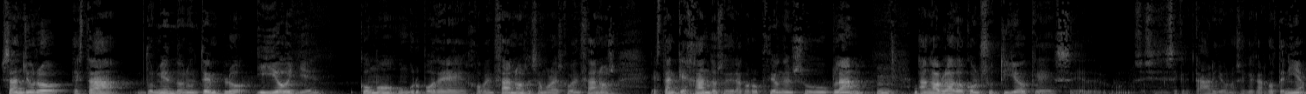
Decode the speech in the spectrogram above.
Sanjuro está durmiendo en un templo y oye cómo un grupo de jovenzanos, de samuráis jovenzanos, están quejándose de la corrupción en su clan, han hablado con su tío, que es el, no sé si es el secretario, no sé qué cargo tenía,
